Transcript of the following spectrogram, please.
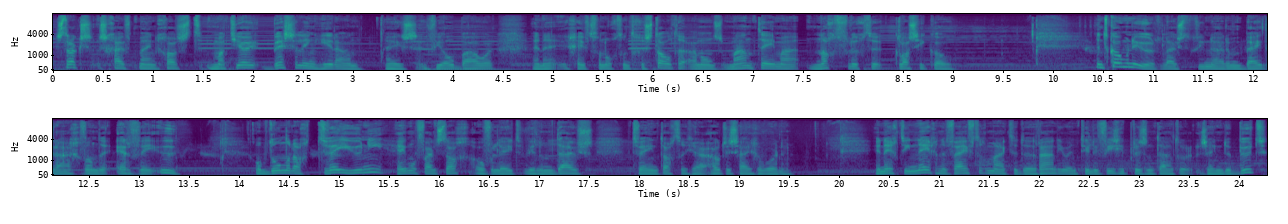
Straks schuift mijn gast Mathieu Besseling hier aan. Hij is vioolbouwer en geeft vanochtend gestalte aan ons maandthema Nachtvluchten Classico. In het komende uur luistert u naar een bijdrage van de RVU. Op donderdag 2 juni, Hemelvaartsdag, overleed Willem Duis. 82 jaar oud is hij geworden. In 1959 maakte de radio- en televisiepresentator zijn debuut.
